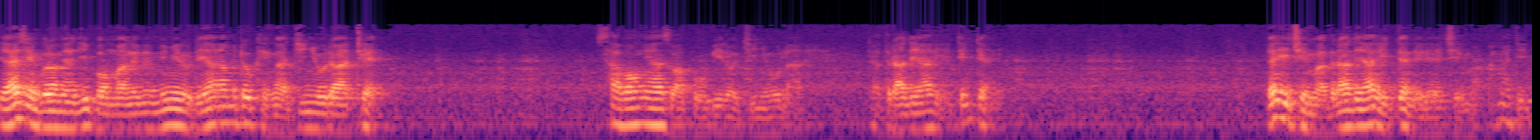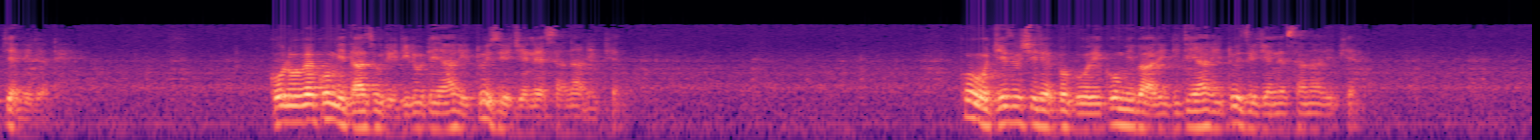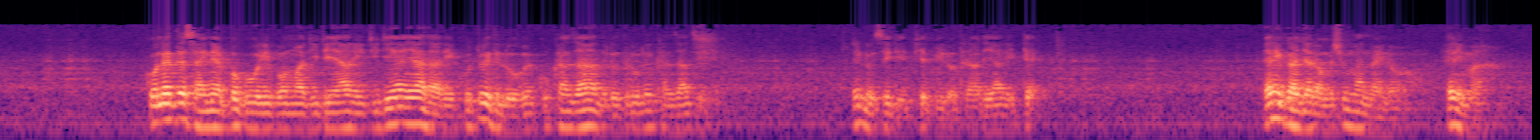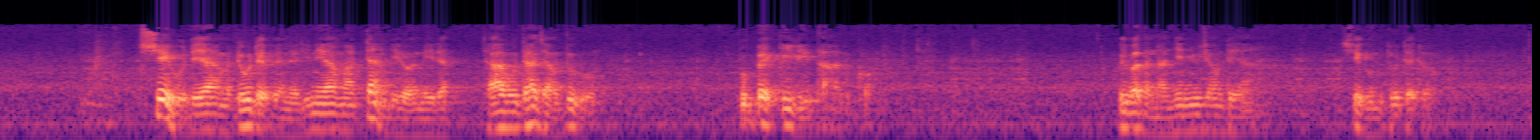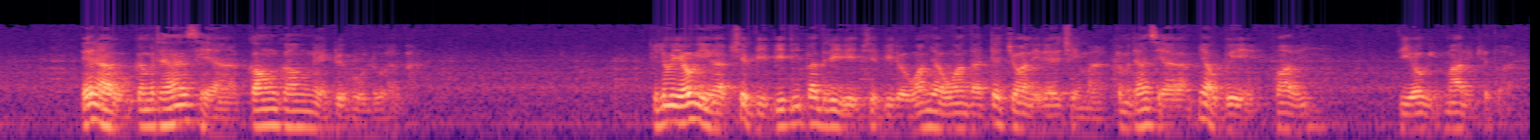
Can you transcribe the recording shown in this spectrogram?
ဘုရားရှင်ကိုရောမြတ်ကြီးပေါ်မှာလည်းမိမိတို့တရားအမထုတ်ခင်ကကြီးညိုတာထက်စာပေါင်းများစွာပို့ပြီးတော့ကြီးညိုလာတယ်ဒါတရားတရားတွေအတင်းတက်နေအဲ့ဒီအချိန်မှာတရားတရားတွေတက်နေတဲ့အချိန်မှာအမှတ်တွေပြည့်နေတယ်ကိုလိုပဲကိုမိသားစုတွေဒီလိုတရားတွေတွေ့စေခြင်းနဲ့ဆန္ဒတွေဖြစ် ကိုယ့်ကိုကျေးဇူးရှိတဲ့ပုဂ္ဂိုလ်တွေကိုမိဘတွေဒီတရားတွေတွေ့စေခြင်းနဲ့ဆန္ဒတွေဖြစ်ကိုယ်နဲ့သက်ဆိုင်တဲ့ပုဂ္ဂိုလ်တွေပေါ်မှာဒီတရားတွေဒီတရားရတာတွေကိုတွေ့တယ်လို့ပဲကိုခံစားရတယ်လို့သူတို့လည်းခံစားစေတယ်အဲ့လိုစိတ်တွေဖြစ်ပြီးတော့တရားတရားတွေတက်အဲ့ဒီကကြတော့မရှုမှတ်နိုင်တော့အဲ့ဒီမှာရှေ့ကိုတရားမတိုးတက်ပဲလေဒီနေရာမှာတန့်ပြီးတော့နေတဲ့ဒါဘုဒ္ဓကြောင့်သူ့ကိုဥပ္ပကိလေသာလို့ခေါ် ဝိပဿနာဉာဏ်ညူးချောင်းတရားရှေ့ကမတိုးတက်တော့အဲ့ဒါကိုကမ္မထမ်းဆရာကောင်းကောင်းနဲ့တွေ့ဖို့လိုအပ်ပါဒီလိုယောဂီကဖြစ်ပြီးပိဋိပတ္တိတွေဖြစ်ပြီးတော့ဝမ်းမြောက်ဝမ်းသာတက်ကြွနေတဲ့အချိန်မှာကမ္မထမ်းဆရာကမြောက်ပေးသွားပြီဒီယောဂီမှားနေဖြစ်သွားတယ်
